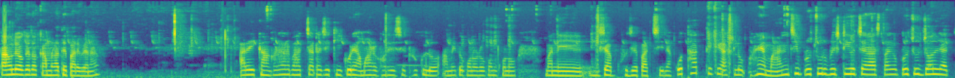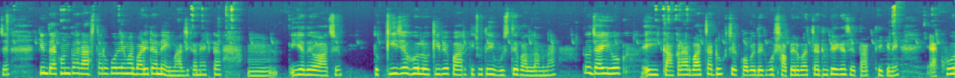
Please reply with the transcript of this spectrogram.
তাহলে ওকে তো কামড়াতে পারবে না। আর এই কাঁকড়ার বাচ্চাটা যে কী করে আমার ঘরে এসে ঢুকলো, আমি তো কোনো রকম কোনো মানে হিসাব খুঁজে পাচ্ছি না। কোথার থেকে আসলো? হ্যাঁ মানছি প্রচুর বৃষ্টি হচ্ছে, রাস্তায়ও প্রচুর জল যাচ্ছে, কিন্তু এখন তো আর রাস্তার উপরে আমার বাড়িটা নেই, মাঝখানে একটা ইয়ে দেওয়া আছে। তো কী যে হলো, কী ব্যাপার কিছুতেই বুঝতে পারলাম না। তো যাই হোক, এই কাঁকড়ার বাচ্চা ঢুকছে। কবে দেখব সাপের বাচ্চা ঢুকে গেছে তার ঠিক নেই। এখন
